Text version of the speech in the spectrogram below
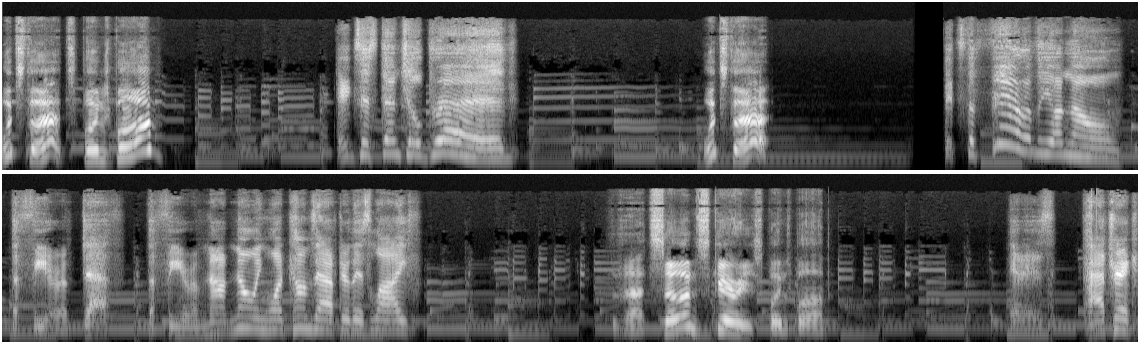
What's that, SpongeBob? Existential dread. What's that? It's the fear of the unknown, the fear of death, the fear of not knowing what comes after this life. That sounds scary, SpongeBob. It is. Patrick,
